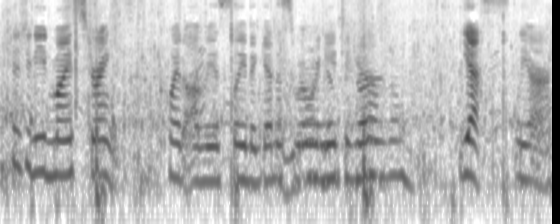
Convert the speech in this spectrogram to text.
Because you need my strength, quite obviously, to get us where we need to go. Yes, we are.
